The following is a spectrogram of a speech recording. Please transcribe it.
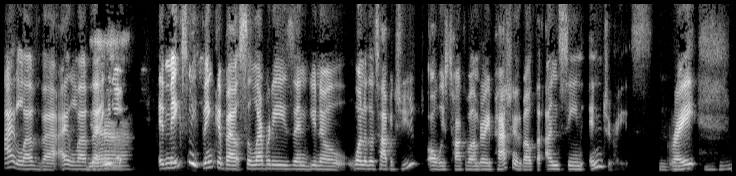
I love that. I love that. Yeah. You know, it makes me think about celebrities and you know one of the topics you always talk about i'm very passionate about the unseen injuries mm-hmm. right mm-hmm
